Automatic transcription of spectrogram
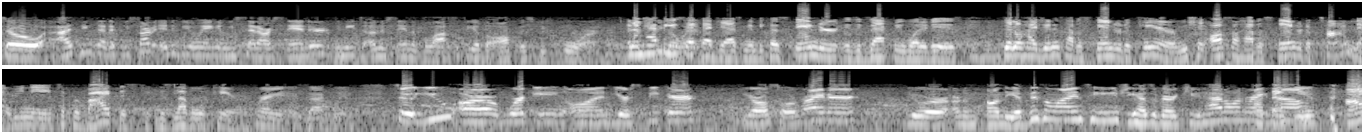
So I think that if we start interviewing and we set our standard, we need to understand the philosophy of the office before. And I'm happy you said in. that, Jasmine, because standard is exactly what it is. Mm-hmm. Dental hygienists have a standard of care. We should also have a standard of time that we need to provide this this level of care. Right, exactly. So you are working on your speaker. You're also a writer. You're on, on the Invisalign team. She has a very cute hat on right Oh, thank now. you. I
